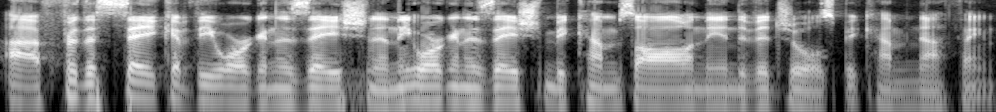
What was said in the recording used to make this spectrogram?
uh, for the sake of the organization, and the organization becomes all, and the individuals become nothing.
